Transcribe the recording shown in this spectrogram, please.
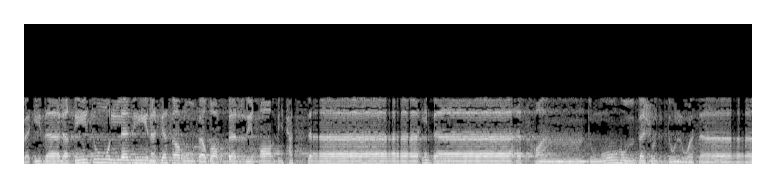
فإذا لقيتم الذين كفروا فضرب الرقاب حتى إذا أثخنتموهم فشدوا الوثاق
